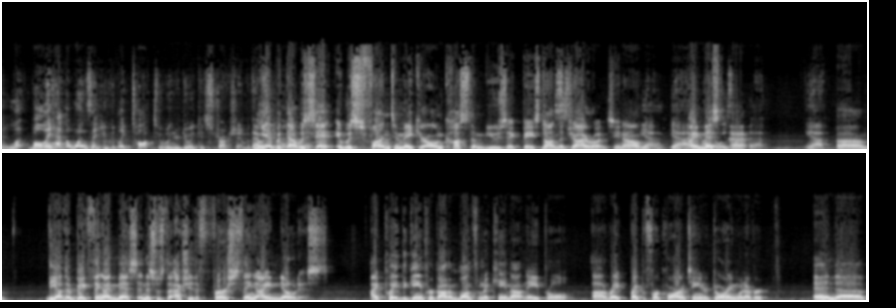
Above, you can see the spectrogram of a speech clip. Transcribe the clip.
them. I lo- well they had the ones that you could like talk to when you're doing construction but that was yeah, but that was it. It was fun to make your own custom music based on the gyroids. You know? yeah yeah I, I, missed always that. liked that yeah Um, the other big thing I missed, and this was the, actually the first thing I noticed. I played the game for about a month when it came out in April, uh, right right before quarantine or during whatever, and uh,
